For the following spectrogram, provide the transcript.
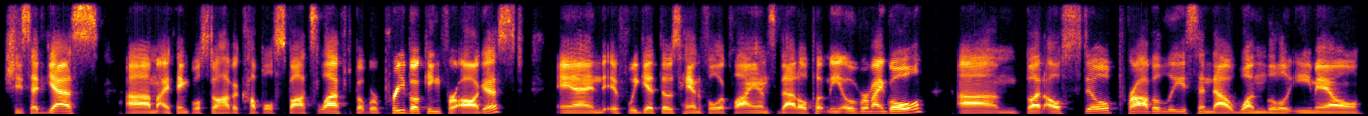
She said yes. Um, I think we'll still have a couple spots left, but we're pre booking for August. And if we get those handful of clients, that'll put me over my goal. Um, but I'll still probably send out one little email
